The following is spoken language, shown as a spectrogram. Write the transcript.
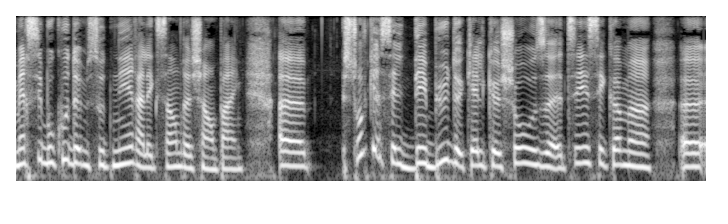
Merci beaucoup de me soutenir, Alexandre Champagne. Euh, je trouve que c'est le début de quelque chose. Tu sais, c'est comme un, euh,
